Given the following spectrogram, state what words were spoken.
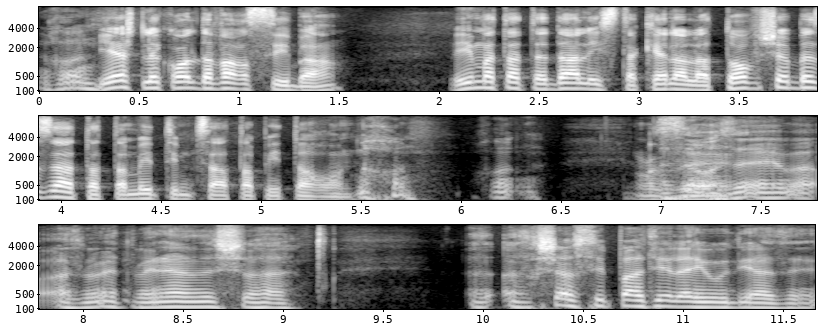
נכון. יש לכל דבר סיבה, ואם אתה תדע להסתכל על הטוב שבזה, אתה תמיד תמצא את הפתרון. נכון, נכון. אז, אז, אז, אז באמת, בעניין הזה של ה... אז עכשיו סיפרתי על היהודי הזה.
